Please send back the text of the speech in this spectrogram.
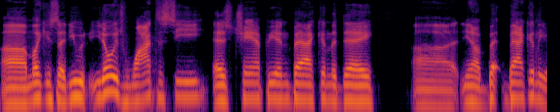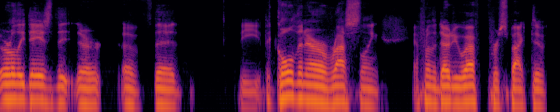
um, like you said, you you'd always want to see as champion back in the day. Uh, you know, b- back in the early days of the, of the the the golden era of wrestling, and from the WWF perspective,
